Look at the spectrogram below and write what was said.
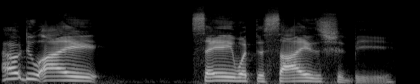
How do I say what the size should be?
